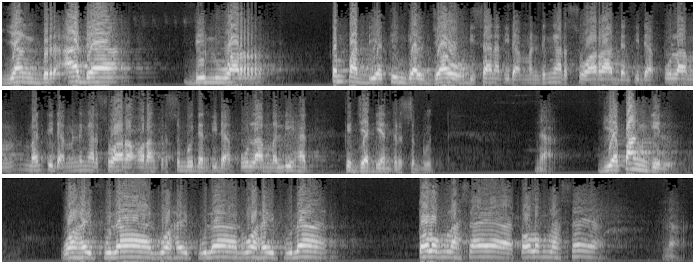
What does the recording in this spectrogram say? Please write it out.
yang berada di luar tempat dia tinggal jauh di sana tidak mendengar suara dan tidak pula tidak mendengar suara orang tersebut dan tidak pula melihat kejadian tersebut. Nah, dia panggil, "Wahai fulan, wahai fulan, wahai fulan, tolonglah saya, tolonglah saya." Nah,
